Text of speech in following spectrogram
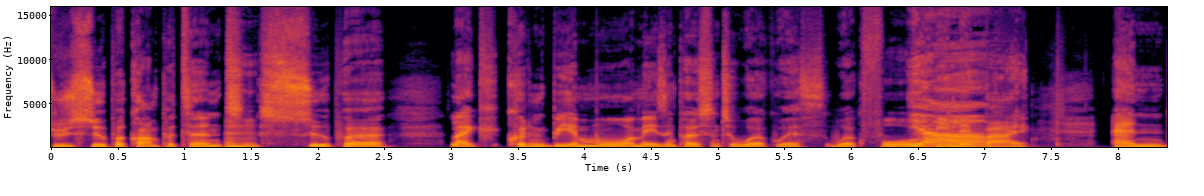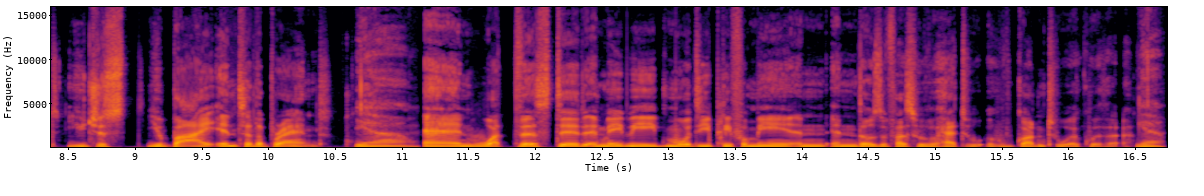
Mm-hmm. super competent, super like couldn't be a more amazing person to work with, work for, be led by. And you just you buy into the brand. yeah. And what this did, and maybe more deeply for me and, and those of us who've had to who've gotten to work with her. Yeah.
